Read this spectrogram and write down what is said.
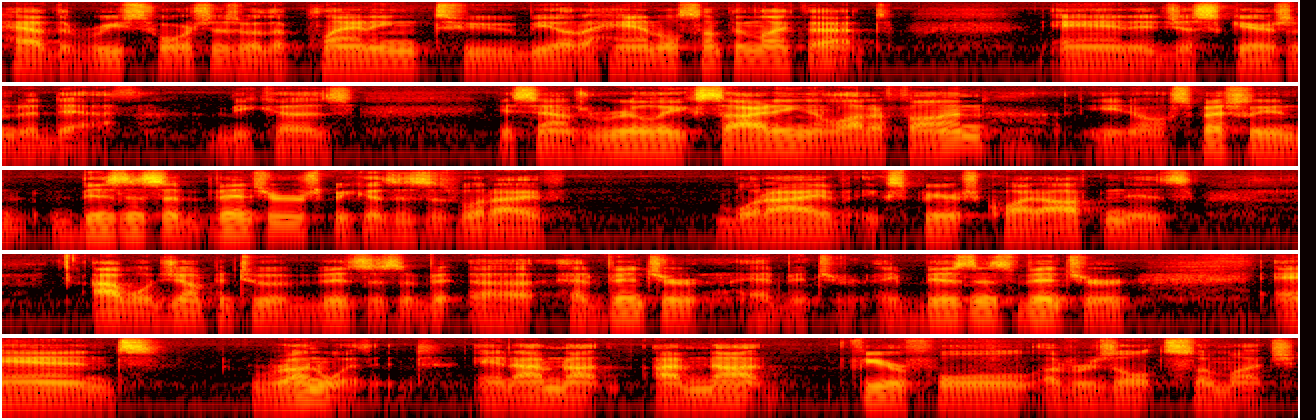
have the resources or the planning to be able to handle something like that. And it just scares them to death because it sounds really exciting and a lot of fun, you know, especially in business adventures because this is what I've what I've experienced quite often is I will jump into a business uh, adventure adventure a business venture and run with it and I'm not I'm not fearful of results so much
